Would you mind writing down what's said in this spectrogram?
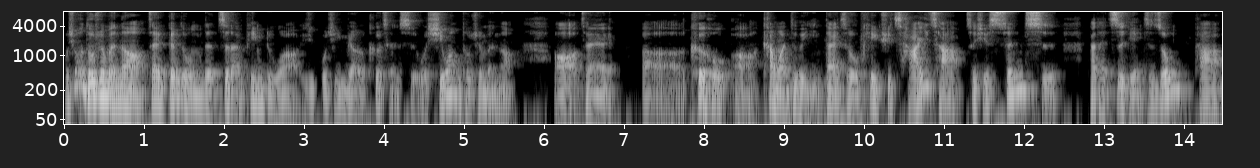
我希望同学们呢，在跟着我们的自然拼读啊，以及国际音标的课程时，我希望同学们呢，哦，在呃课后啊看完这个影带之后，可以去查一查这些生词，它在字典之中它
